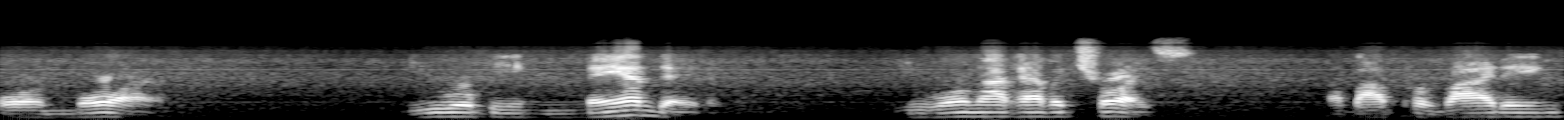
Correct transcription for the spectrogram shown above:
or more, you will be mandated, you will not have a choice about providing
